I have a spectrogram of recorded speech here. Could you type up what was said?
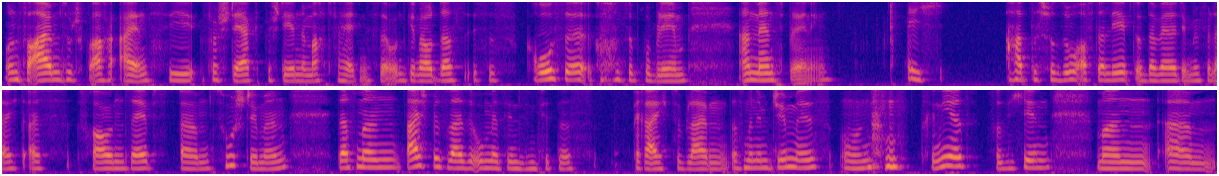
Und vor allem tut Sprache eins, sie verstärkt bestehende Machtverhältnisse. Und genau das ist das große, große Problem an Mansplaining. Ich habe das schon so oft erlebt und da werdet ihr mir vielleicht als Frauen selbst ähm, zustimmen, dass man beispielsweise, um jetzt in diesem Fitnessbereich zu bleiben, dass man im Gym ist und man trainiert vor sich hin, man ähm,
